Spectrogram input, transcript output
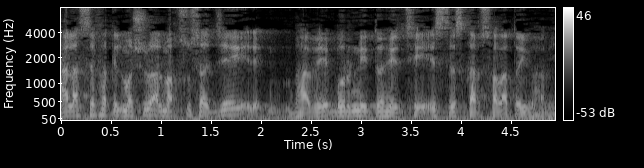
আল্লাহ সেফাতিল মশরু আল মখসুসা যেভাবে বর্ণিত হয়েছে, ইস্তেস্কার সলাত ওইভাবে।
